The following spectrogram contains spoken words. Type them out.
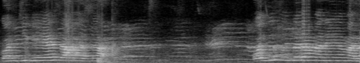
ಕೊಂಚಿಗೆಯ ಸಾಹಸ. ಒಂದು ಸುಂದರ ಮನೆಯ ಮರ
